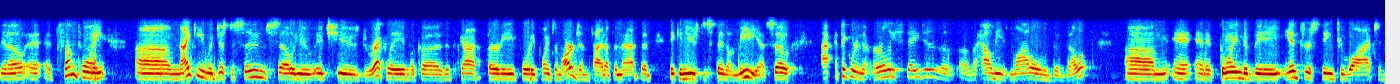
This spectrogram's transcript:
You know, at, at some point, um, Nike would just as soon sell you its shoes directly because it's got 30, 40 points of margin tied up in that that it can use to spend on media. So I, think we're in the early stages of, of how these models develop. Um, and, and it's going to be interesting to watch and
